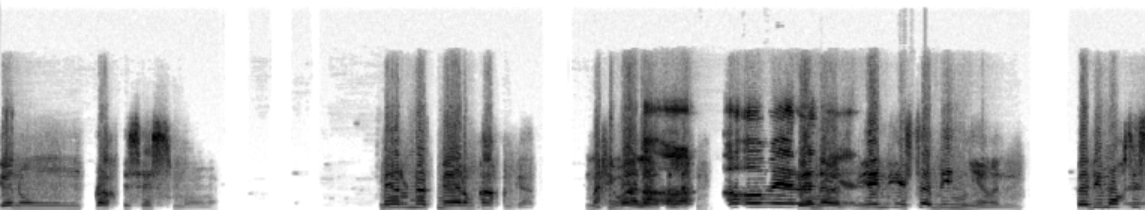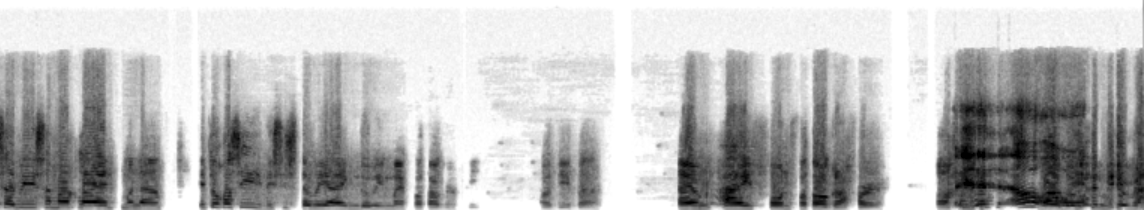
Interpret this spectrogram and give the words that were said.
ganong practices mo, meron at merong kakagat. Maniwala ka Oo. lang. Oo, meron Ganon. yan. Yan, isa din yun. Pwede mo kasi sabihin sa mga client mo na, ito kasi, this is the way I'm doing my photography. O, di ba? I'm iPhone photographer. O, Oo. Bago yun, di ba?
